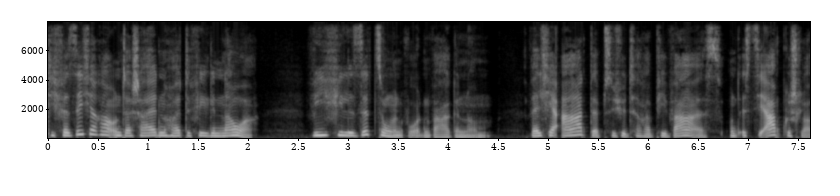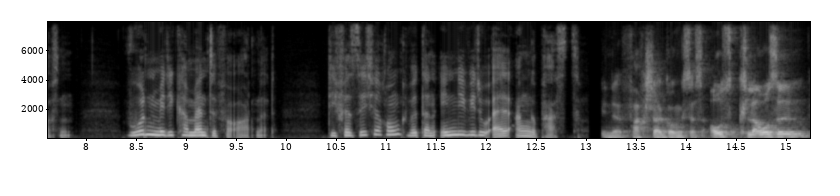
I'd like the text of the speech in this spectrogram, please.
Die Versicherer unterscheiden heute viel genauer. Wie viele Sitzungen wurden wahrgenommen? Welche Art der Psychotherapie war es und ist sie abgeschlossen? Wurden Medikamente verordnet? Die Versicherung wird dann individuell angepasst. In der Fachjargon ist das Ausklauseln.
